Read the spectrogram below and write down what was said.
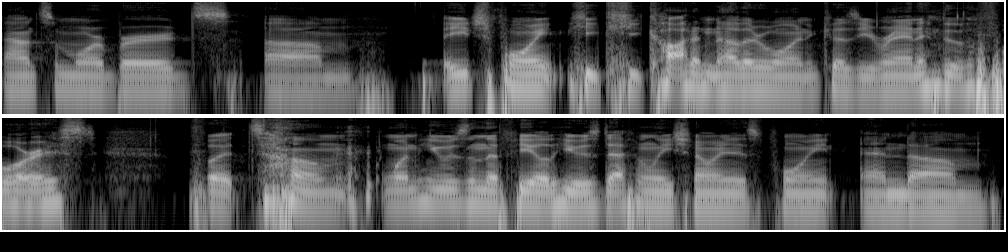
found some more birds. Um, each point, he, he caught another one because he ran into the forest. But um, when he was in the field, he was definitely showing his point. And um,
